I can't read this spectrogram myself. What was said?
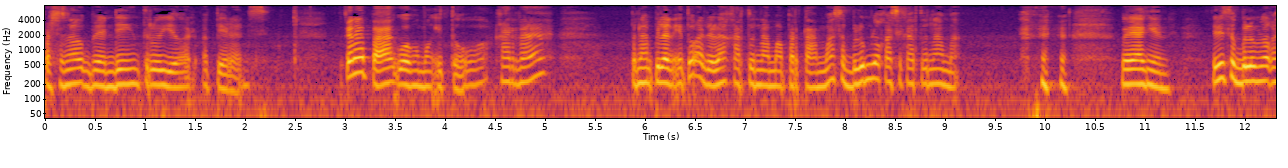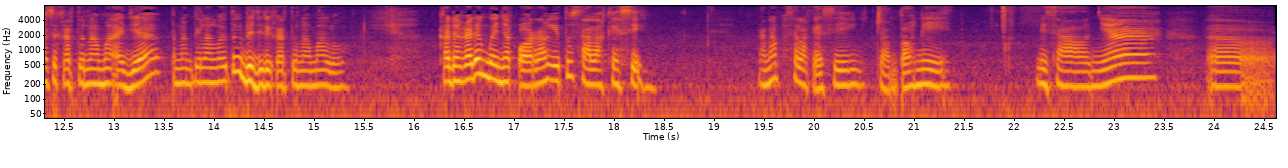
personal branding through your appearance. Kenapa gue ngomong itu? Karena penampilan itu adalah kartu nama pertama sebelum lo kasih kartu nama. Bayangin. Jadi sebelum lo kasih kartu nama aja, penampilan lo itu udah jadi kartu nama lo. Kadang-kadang banyak orang itu salah casing. Kenapa salah casing? Contoh nih, misalnya uh,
